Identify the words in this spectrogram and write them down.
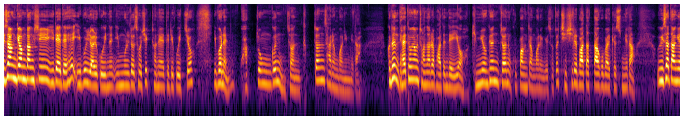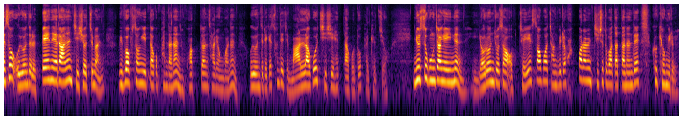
비상겸 당시 일에 대해 입을 열고 있는 인물들 소식 전해드리고 있죠. 이번엔 곽종근 전 특전사령관입니다. 그는 대통령 전화를 받은 데 이어 김용현 전 국방장관에게서도 지시를 받았다고 밝혔습니다. 의사당에서 의원들을 빼내라는 지시였지만 위법성이 있다고 판단한 곽 전 사령관은 의원들에게 손대지 말라고 지시했다고도 밝혔죠. 뉴스 공장에 있는 이 여론조사 업체의 서버 장비를 확보하라는 지시도 받았다는데 그 경위를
